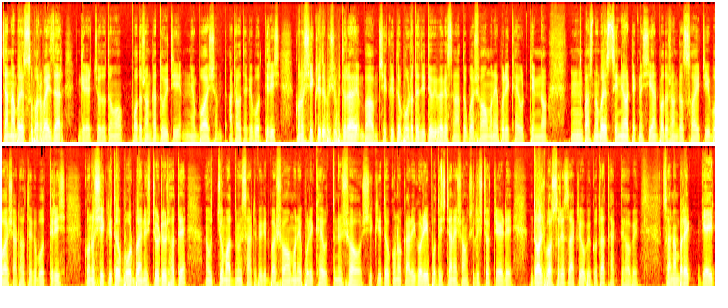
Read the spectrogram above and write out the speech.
চার নম্বরে সুপারভাইজার, গ্রেড চোদ্দতম পদসংখ্যা দুইটি, বয়স আঠারো থেকে বত্রিশ। কোনো স্বীকৃত বিশ্ববিদ্যালয় বা স্বীকৃত বোর্ড হতে দ্বিতীয় বিভাগে স্নাতক বা সমমানের পরীক্ষায় উত্তীর্ণ। পাঁচ নম্বরে সিনিয়র টেকনিশিয়ান পদসংখ্যা ছয়টি, বয়স আঠারো থেকে বত্রিশ। কোনো স্বীকৃত বোর্ড বা ইনস্টিটিউট হতে উচ্চ মাধ্যমিক সার্টিফিকেট বা সমমানের পরীক্ষায় উত্তীর্ণ সহ স্বীকৃত কোনো কারিগরি প্রতিষ্ঠানে সংশ্লিষ্ট ট্রেডে দশ বছরের চাকরি অভিজ্ঞতা থাকতে হবে। ছয় নম্বরে গেট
